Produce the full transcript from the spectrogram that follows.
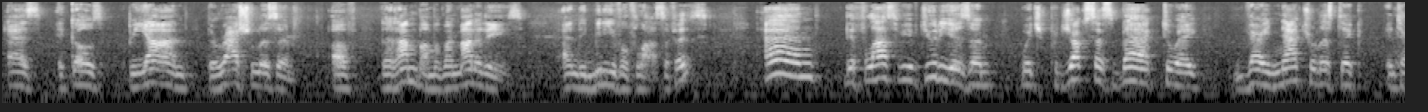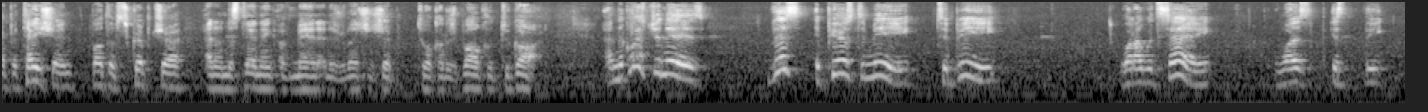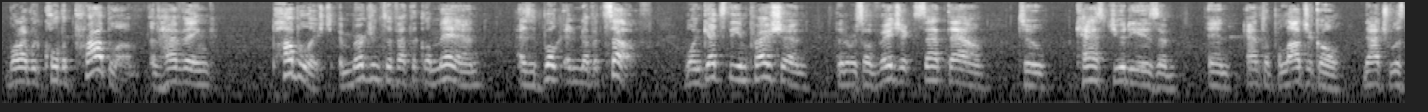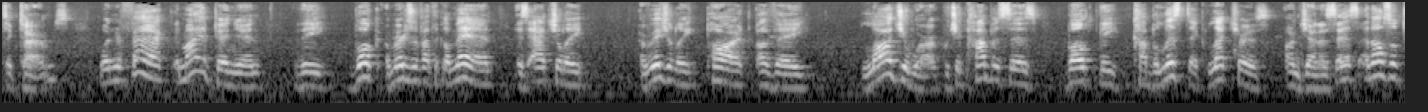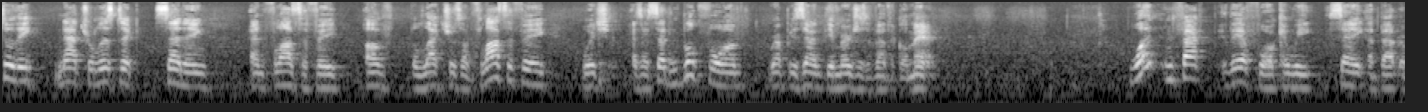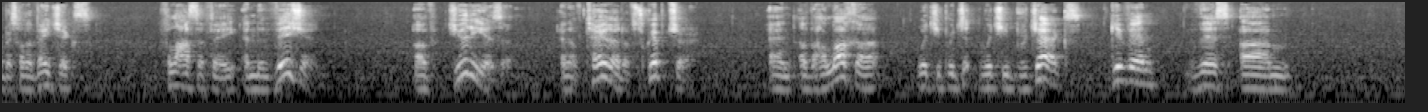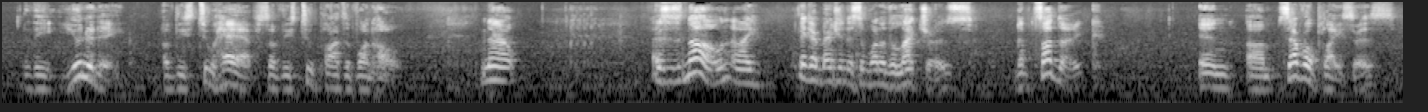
as it goes beyond the rationalism of the Rambam of Maimonides and the medieval philosophers, and the philosophy of Judaism, which projects us back to a very naturalistic interpretation, both of Scripture and understanding of man and his relationship to a Baruch to God. And the question is, this appears to me to be what I would say was is the what I would call the problem of having published Emergence of Ethical Man as a book in and of itself. One gets the impression that Soloveitchik sat down to cast Judaism in anthropological, naturalistic terms, when in fact, in my opinion, the book Emergence of Ethical Man is actually originally part of a larger work which encompasses both the Kabbalistic lectures on Genesis and also to the naturalistic setting and philosophy of the lectures on philosophy, which, as I said in book form, represent the emergence of ethical man. What, in fact, therefore, can we say about Rabbi Soloveitchik's philosophy and the vision of Judaism and of Torah, of Scripture, and of the halacha, which he, proje- which he projects, given this um, the unity of these two halves, of these two parts of one whole. Now, as is known, and I think I mentioned this in one of the lectures. Reb Tzadok, in um, several places,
